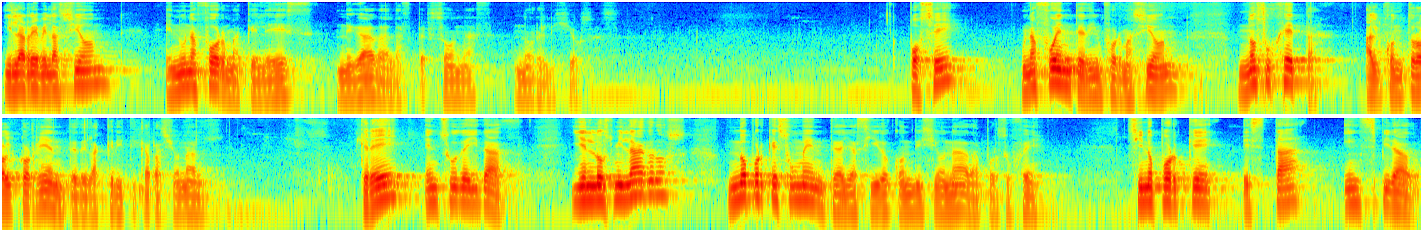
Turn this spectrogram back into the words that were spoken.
y la revelación en una forma que le es negada a las personas no religiosas. Posee una fuente de información no sujeta al control corriente de la crítica racional. Cree en su deidad y en los milagros no porque su mente haya sido condicionada por su fe, sino porque está inspirado,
